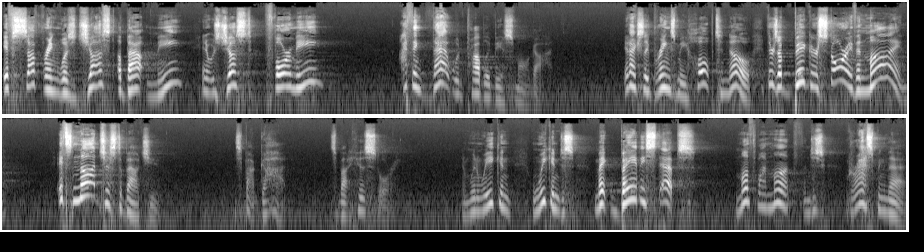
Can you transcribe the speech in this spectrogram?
if suffering was just about me and it was just for me, I think that would probably be a small God. It actually brings me hope to know there's a bigger story than mine. It's not just about you, it's about God, it's about His story. And when we can, when we can just make baby steps month by month and just grasping that,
